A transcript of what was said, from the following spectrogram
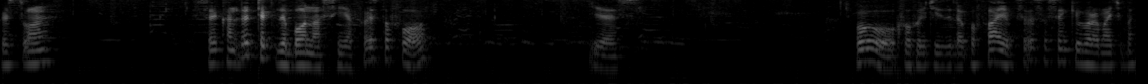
First one. Second let's take the bonus here. First of all yes. Oh, it is level 5 so, so thank you very much but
